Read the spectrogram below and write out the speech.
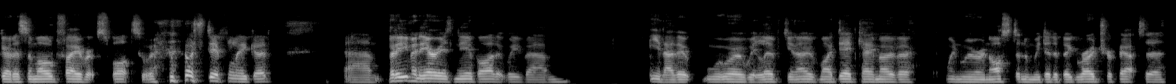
go to some old favorite spots was definitely good. Um, but even areas nearby that we've um, you know, that where we lived, you know, my dad came over when we were in Austin and we did a big road trip out to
